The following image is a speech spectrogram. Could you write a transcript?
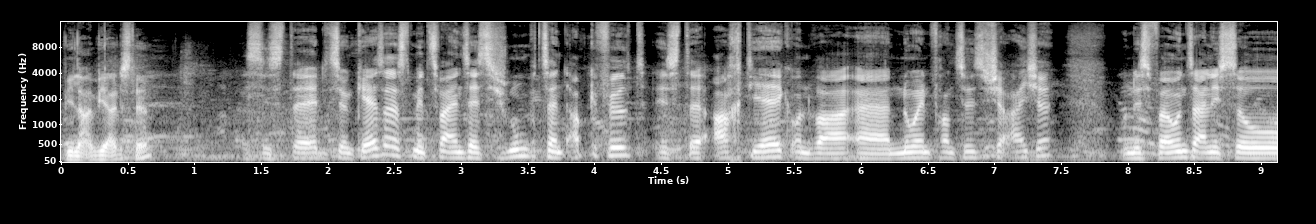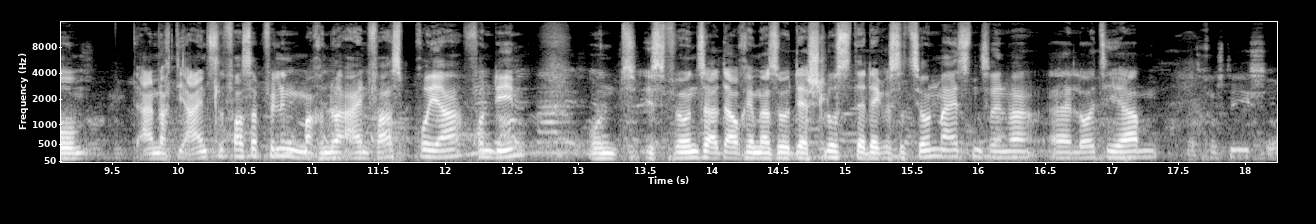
Wie, wie alt ist der? Es ist äh, Edition Käser, ist mit 62 Volumenprozent abgefüllt, ist äh, achtjährig und war äh, nur in französischer Eiche und ist für uns eigentlich so einfach die Einzelfassabfüllung. Wir machen nur ein Fass pro Jahr von dem und ist für uns halt auch immer so der Schluss der Degustation meistens, wenn wir äh, Leute hier haben. Das verstehe ich schon.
